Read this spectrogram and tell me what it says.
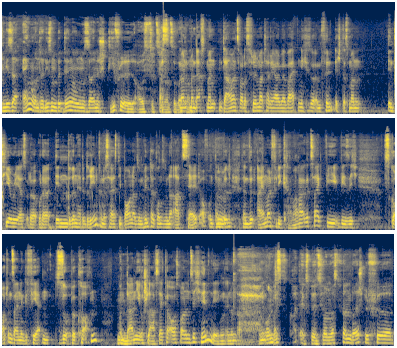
in dieser Enge, unter diesen Bedingungen seine Stiefel auszuziehen und so weiter. Man, man darf, man, damals war das Filmmaterial bei weitem nicht so empfindlich, dass man Interiors oder, oder innen drin hätte drehen können. Das heißt, die bauen also im Hintergrund so eine Art Zelt auf und dann, wird, dann wird einmal für die Kamera gezeigt, wie, wie sich Scott und seine Gefährten Suppe kochen und dann ihre Schlafsäcke ausrollen und sich hinlegen. In einem, in einem, und was- Scott Nordexpedition, was für ein Beispiel für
